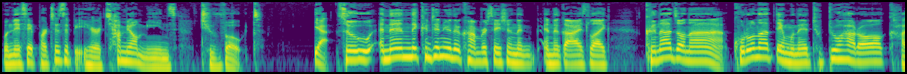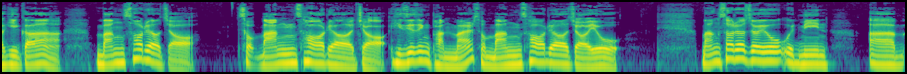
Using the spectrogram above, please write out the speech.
When they say participate here, 참여 means to vote. Yeah. So, and then they continue their conversation and the, and the guy's like, 그나저나 코로나 때문에 투표하러 가기가 망설여져. So, 망설여져. He's using 반말. So, 망설여져요. 망설여져요 would mean, um,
